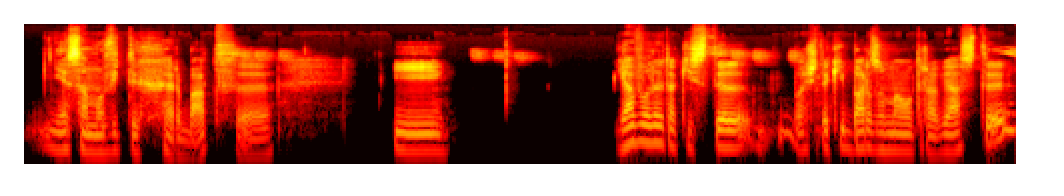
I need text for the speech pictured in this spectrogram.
niesamowitych herbat. e, I ja wolę taki styl, właśnie taki bardzo mało trawiasty,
